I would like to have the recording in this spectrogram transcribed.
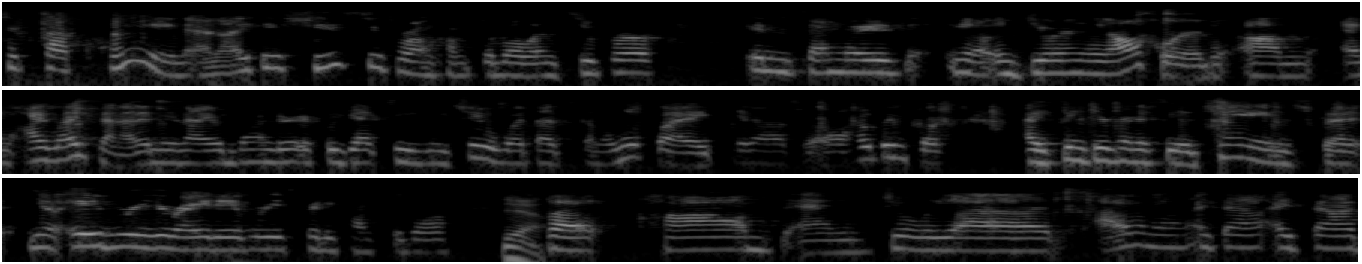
TikTok queen, and I think she's super uncomfortable and super in some ways, you know, endearingly awkward. Um, and I like that. I mean, I wonder if we get season two, what that's going to look like. You know, that's what we're all hoping for. I think you're going to see a change. But you know, Avery, you're right. Avery's pretty comfortable. Yeah. But Hobbs and Juliet, I don't know. I thought I thought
